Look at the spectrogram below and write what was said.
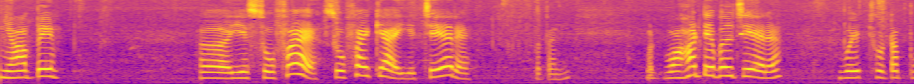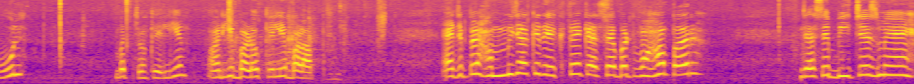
यहाँ पे अ, ये सोफ़ा है सोफ़ा है क्या है? ये चेयर है पता नहीं। बट वहाँ टेबल चेयर है वो एक छोटा पूल बच्चों के लिए और ये बड़ों के लिए बड़ा पूल एज पे हम भी जाके देखते हैं कैसा है बट वहाँ पर जैसे बीचेस में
